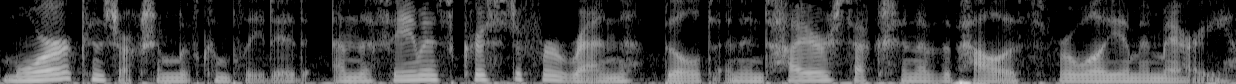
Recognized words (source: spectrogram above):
more construction was completed, and the famous Christopher Wren built an entire section of the palace for William and Mary.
